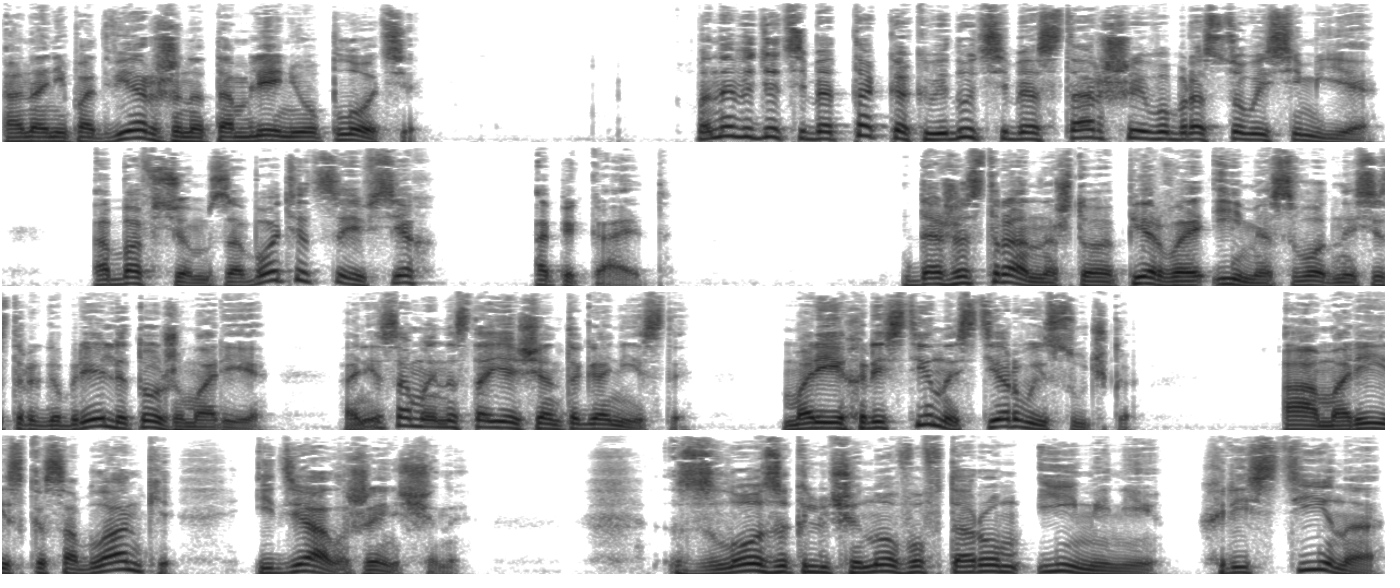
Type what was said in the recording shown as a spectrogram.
она не подвержена томлению плоти. Она ведет себя так, как ведут себя старшие в образцовой семье. Обо всем заботится и всех опекает. Даже странно, что первое имя сводной сестры Габриэля тоже Мария. Они самые настоящие антагонисты. Мария Христина – стерва и сучка. А Мария из Касабланки – идеал женщины. Зло заключено во втором имени – Христина,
